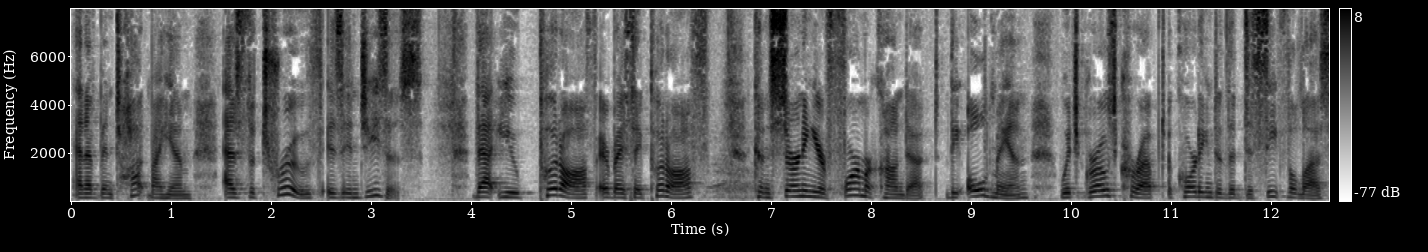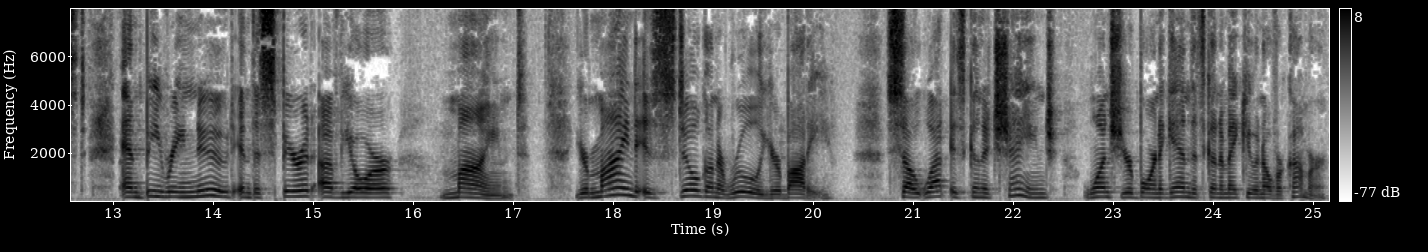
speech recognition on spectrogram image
and have been taught by him, as the truth is in Jesus that you put off, everybody say put off, concerning your former conduct, the old man, which grows corrupt according to the deceitful lust, and be renewed in the spirit of your mind. Your mind is still going to rule your body. So, what is going to change once you're born again that's going to make you an overcomer?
